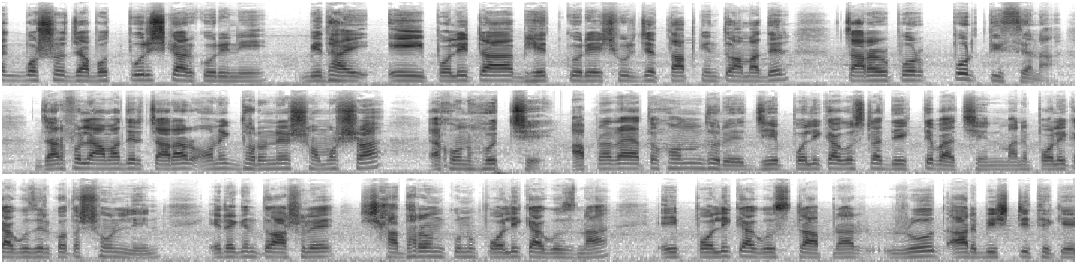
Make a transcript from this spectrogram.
এক বছর যাবৎ পরিষ্কার করিনি। বিধায় এই পলিটা ভেদ করে সূর্যের তাপ কিন্তু আমাদের চারার উপর পড়তিছে না। যার ফলে আমাদের চারার অনেক ধরনের সমস্যা এখন হচ্ছে। আপনারা এতক্ষণ ধরে যে পলি কাগজটা দেখতে পাচ্ছেন মানে পলি কাগজের কথা শুনলেন, এটা কিন্তু আসলে সাধারণ কোনো পলি কাগজ না। এই পলি কাগজটা আপনার রোদ আর বৃষ্টি থেকে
